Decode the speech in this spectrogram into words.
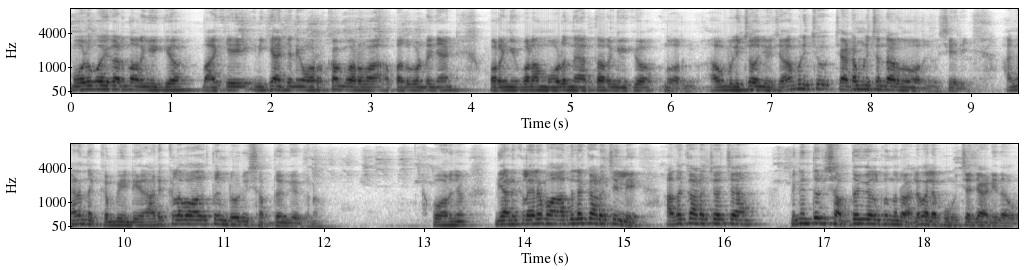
മോൾ പോയി കിടന്നുറങ്ങിക്കോ ബാക്കി എനിക്ക് അച്ഛനെ ഉറക്കം കുറവാണ് അപ്പോൾ അതുകൊണ്ട് ഞാൻ ഉറങ്ങിക്കോളാം. മോൾ നേരത്തെ ഉറങ്ങിക്കോ എന്ന് പറഞ്ഞു. അവൻ വിളിച്ചോ എന്ന് ചോദിച്ചു. അവൻ വിളിച്ചു. ചേട്ടൻ വിളിച്ചിട്ടുണ്ടായിരുന്നു പറഞ്ഞു. ശരി. അങ്ങനെ നിൽക്കുമ്പോൾ എന്റെ അടുക്കള ഭാഗത്തുണ്ട് ഒരു ശബ്ദം കേൾക്കണം. അപ്പോൾ പറഞ്ഞു നീ അടുക്കളയിലെ വാതിലൊക്കെ അടച്ചില്ലേ? അതൊക്കെ അടച്ചു വെച്ചാ പിന്നെ എന്തൊരു ശബ്ദം കേൾക്കുന്നുണ്ടോ? അല്ല വല്ല പൂച്ച ചാടിയതാവും.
